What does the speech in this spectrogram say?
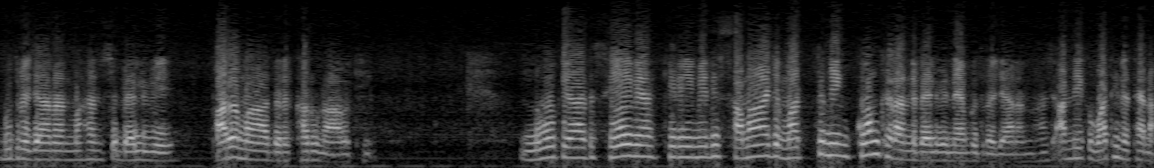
බුදුරජාණන් වහන්සේ බැලුවේ පරමාදර කරුණාවකින් ලෝකයාට සේවයක් කිරීමේදී සමාජ මට්ටමින් කොන් කරන්න බැලුවේ නෑ බුදුරජාණන් වහන්සේ. අන්න ඒක වටින තැන.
